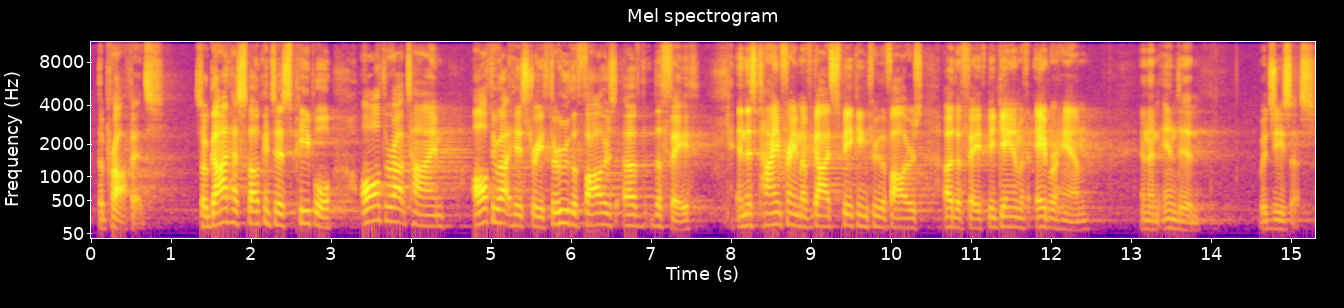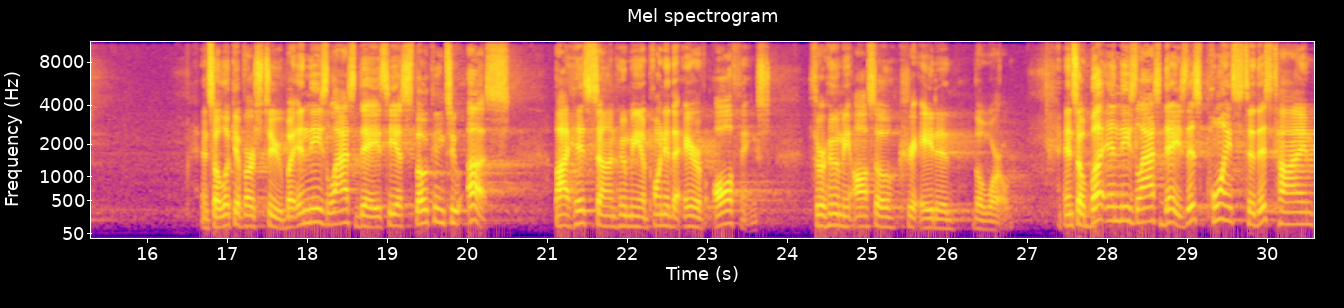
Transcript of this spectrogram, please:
the prophets. So God has spoken to his people all throughout time, all throughout history, through the fathers of the faith. And this time frame of God speaking through the followers of the faith began with Abraham and then ended with Jesus. And so look at verse 2. But in these last days, he has spoken to us by his Son, whom he appointed the heir of all things, through whom he also created the world. And so, but in these last days, this points to this time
